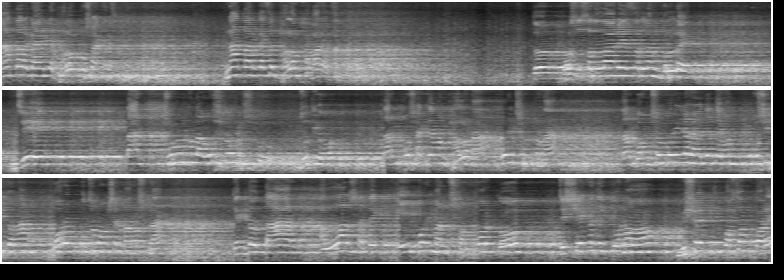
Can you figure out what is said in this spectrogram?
না তার গায়ে ভালো পোশাক আছে, না তার কাছে ভালো খাবার আছে। তো রসুসাল্লাহ সাল্লাম বললেন যে, তার চুলগুলা উষ্ণ ফুস্কো যদিও তার পোশাক তেমন ভালো না, পরিচ্ছন্ন না, তার বংশ পরিচয় হয়তো তেমন প্রসিদ্ধ না বড় প্রচুর অংশের মানুষ না কিন্তু তার আল্লাহর সাথে এই পরিমাণ সম্পর্ক যে সে যদি কোনো বিষয়ে যদি পছন্দ করে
